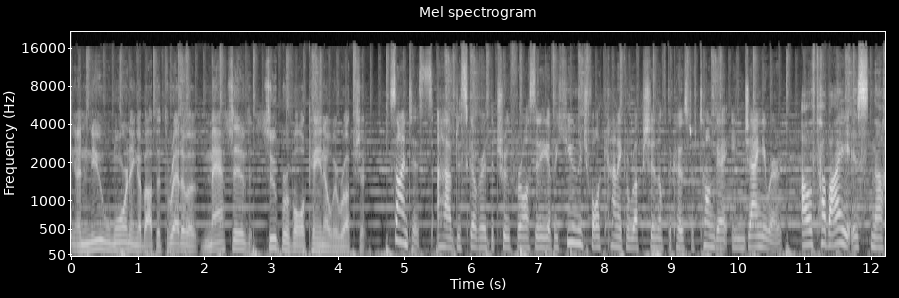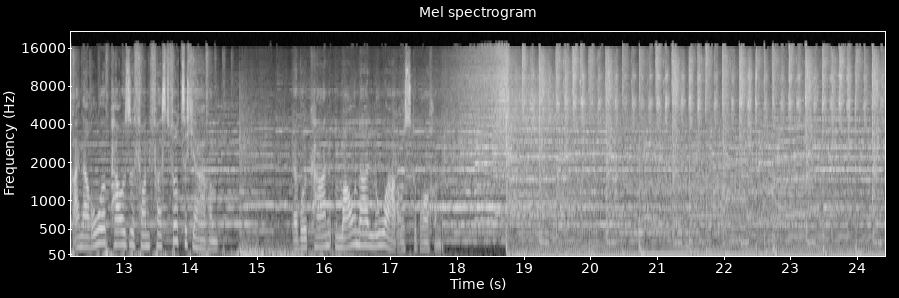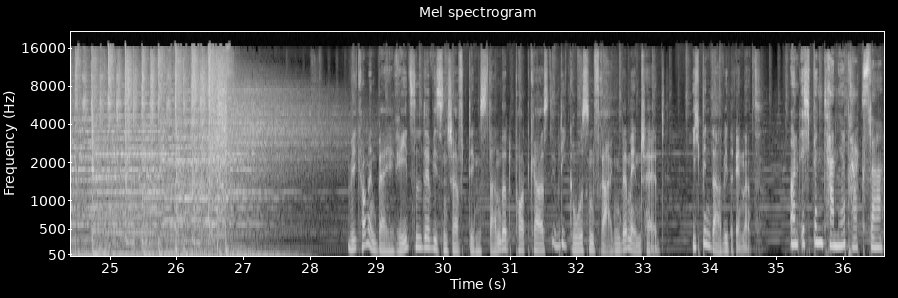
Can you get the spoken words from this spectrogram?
a new warning about the threat of a massive supervolcano eruption. Scientists have discovered the true ferocity of a huge volcanic eruption off the coast of Tonga in January. Auf Hawaii ist nach einer Ruhepause von fast 40 Jahren der Vulkan Mauna Loa ausgebrochen. Willkommen bei Rätsel der Wissenschaft, dem Standard-Podcast über die großen Fragen der Menschheit. Ich bin David Rennert. Und ich bin Tanja Draxler.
